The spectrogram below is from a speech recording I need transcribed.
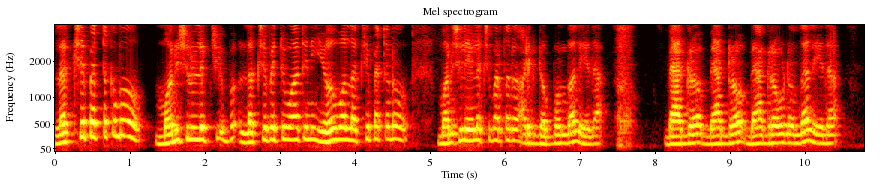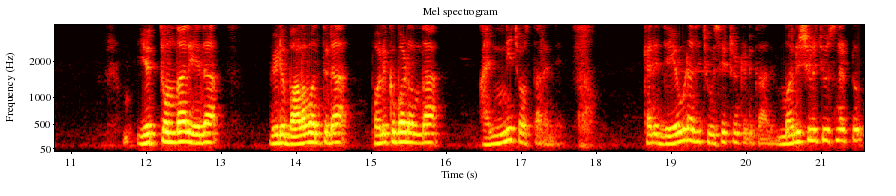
లక్ష్య పెట్టకము. మనుషులు లక్ష్య లక్ష్య పెట్టి వాటిని యహోవా లక్ష్య పెట్టడు. మనుషులు ఏం లక్ష్య పెడతారు? ఆడికి డబ్బు ఉందా లేదా? బ్యాక్గ్రౌ బ్యాక్గ్రౌ బ్యాక్గ్రౌండ్ ఉందా లేదా? ఎత్తు ఉందా లేదా? వీడు బలవంతుడా? పలుకుబడి ఉందా? అన్నీ చూస్తారండి. కానీ దేవుడు అది చూసేటటువంటి కాదు. మనుషులు చూసినట్టు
